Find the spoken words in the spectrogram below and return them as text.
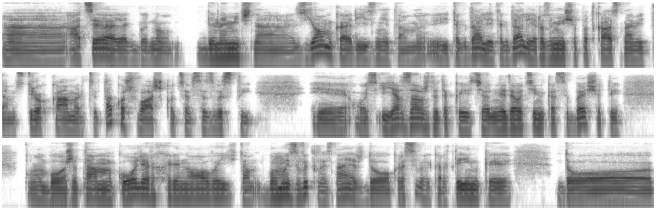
А це якби ну динамічна зйомка, різні там і так далі. І так далі. Я розумію, що подкаст навіть там з трьох камер це також важко це все звести. І ось і я завжди такий ця недооцінка себе, що ти о Боже, там колір хріновий, там, бо ми звикли, знаєш, до красивої картинки, до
